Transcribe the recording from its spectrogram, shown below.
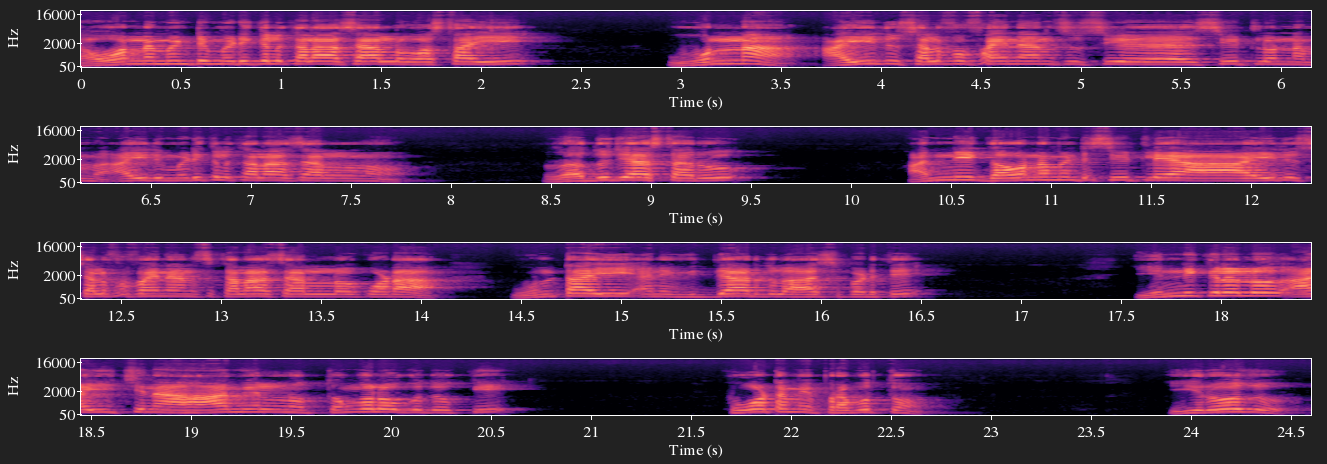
గవర్నమెంట్ మెడికల్ కళాశాలలు వస్తాయి. ఉన్న ఐదు సెల్ఫ్ ఫైనాన్స్ సీ సీట్లున్న ఐదు మెడికల్ కళాశాలను రద్దు చేస్తారు. అన్ని గవర్నమెంట్ సీట్లే ఆ ఐదు సెల్ఫ్ ఫైనాన్స్ కళాశాలలో కూడా ఉంటాయి అని విద్యార్థులు ఆశపడితే ఎన్నికలలో ఆ ఇచ్చిన హామీలను తుంగలోకి దొక్కి కూటమి ప్రభుత్వం. ఈరోజు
